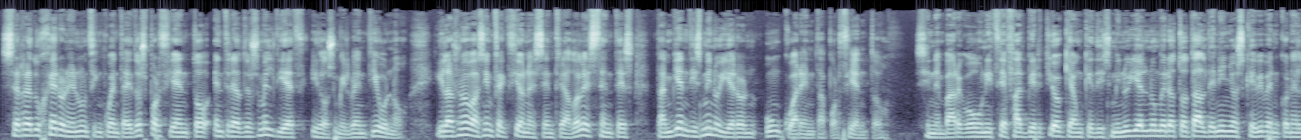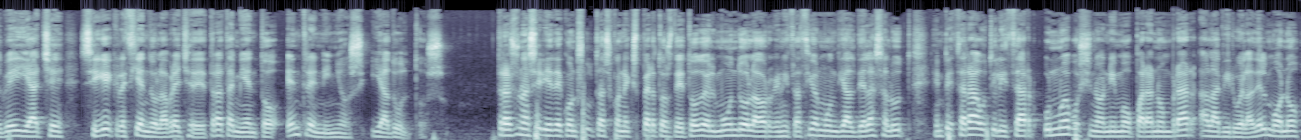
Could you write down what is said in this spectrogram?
se redujeron en un 52% entre 2010 y 2021, y las nuevas infecciones entre adolescentes también disminuyeron un 40%. Sin embargo, UNICEF advirtió que aunque disminuye el número total de niños que viven con el VIH, sigue creciendo la brecha de tratamiento entre niños y adultos. Tras una serie de consultas con expertos de todo el mundo, la Organización Mundial de la Salud empezará a utilizar un nuevo sinónimo para nombrar a la viruela del mono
